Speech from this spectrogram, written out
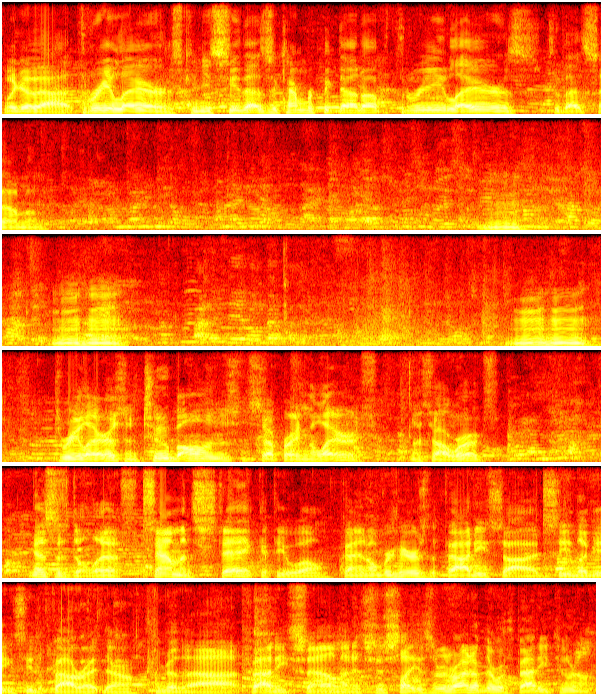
Look at that. Three layers. Can you see that? Does the camera pick that up? Three layers to that salmon. Mm. Mm-hmm. Mm-hmm. Three layers and two bones separating the layers. That's how it works. This is delicious. Salmon steak, if you will. Okay, and over here is the fatty side. See, look, you can see the fat right there. Look at that, fatty salmon. It's just like, it's right up there with fatty tuna.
